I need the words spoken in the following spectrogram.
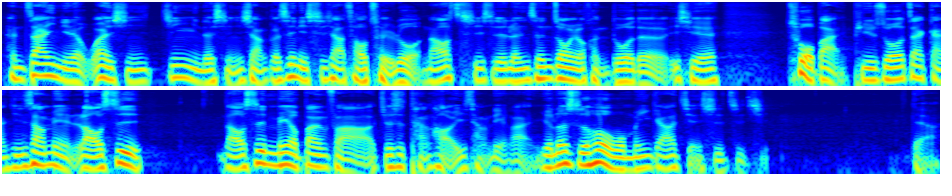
很在意你的外形、经营的形象，可是你私下超脆弱，然后其实人生中有很多的一些挫败，比如说在感情上面老是老是没有办法就是谈好一场恋爱，有的时候我们应该要检视自己。对啊，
